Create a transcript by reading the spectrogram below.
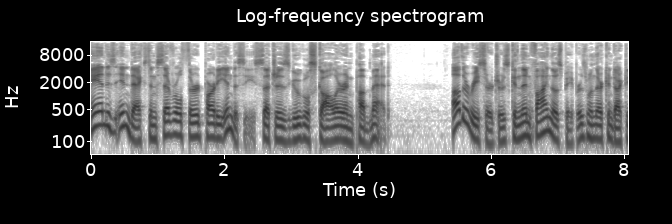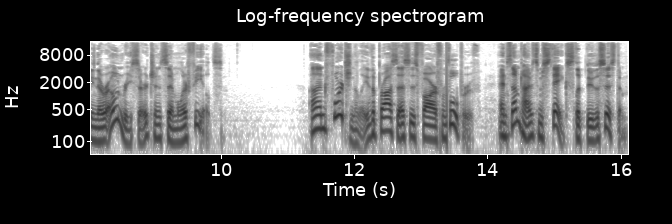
and is indexed in several third party indices, such as Google Scholar and PubMed. Other researchers can then find those papers when they're conducting their own research in similar fields. Unfortunately, the process is far from foolproof, and sometimes mistakes slip through the system.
